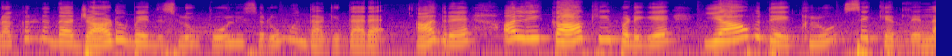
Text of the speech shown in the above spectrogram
ಪ್ರಕರಣದ ಜಾಡು ಭೇದಿಸಲು ಪೊಲೀಸರು ಮುಂದಾಗಿದ್ದಾರೆ. ಆದರೆ ಅಲ್ಲಿ ಕಾಕಿ ಪಡೆಗೆ ಯಾವುದೇ ಕ್ಲೂ ಸಿಕ್ಕಿರಲಿಲ್ಲ.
